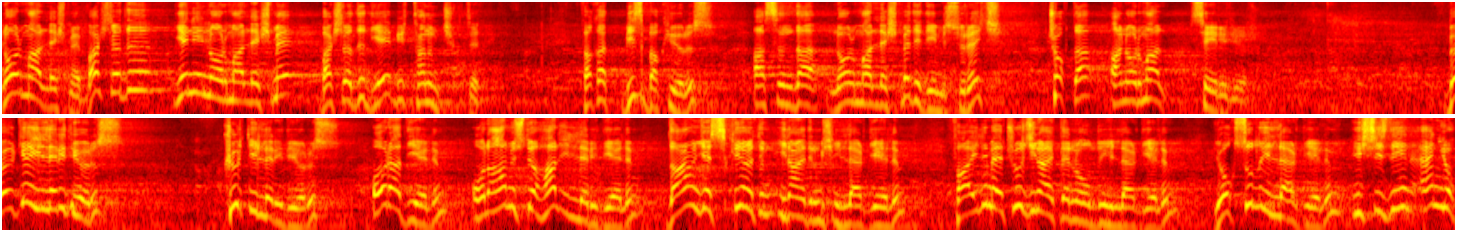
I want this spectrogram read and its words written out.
normalleşme başladı, yeni normalleşme başladı diye bir tanım çıktı. Fakat biz bakıyoruz aslında normalleşme dediğimiz süreç çok da anormal seyrediyor. Bölge illeri diyoruz. Kürt illeri diyoruz. Ora diyelim, olağanüstü hal illeri diyelim, daha önce sıkı yönetim ilan edilmiş iller diyelim, faili meçhul cinayetlerin olduğu iller diyelim, yoksul iller diyelim, işsizliğin en yok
